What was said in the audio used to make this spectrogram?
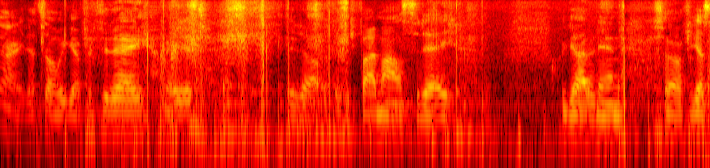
All right, that's all we got for today. Made it. Did uh, 55 miles today. We got it in. So if you guys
